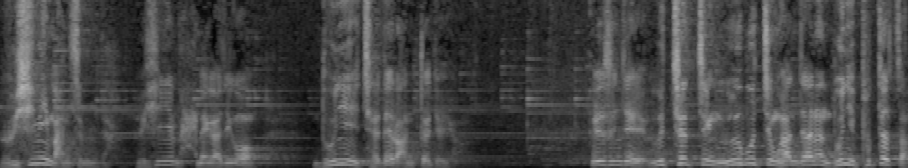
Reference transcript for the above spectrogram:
의심이 많습니다. 의심이 많아가지고 눈이 제대로 안 떠져요. 그래서 이제 의처증, 의부증 환자는 눈이 붙었어.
